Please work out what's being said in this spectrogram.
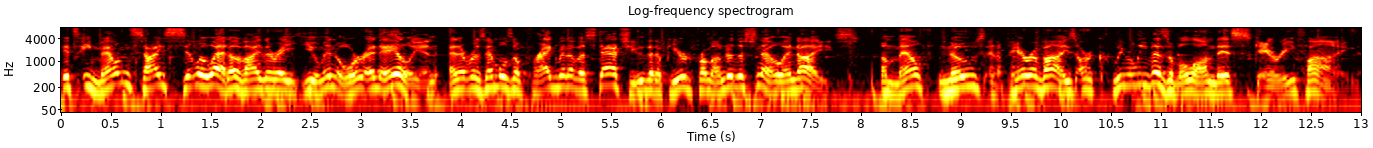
It's a mountain-sized silhouette of either a human or an alien, and it resembles a fragment of a statue that appeared from under the snow and ice. A mouth, nose, and a pair of eyes are clearly visible on this scary find.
